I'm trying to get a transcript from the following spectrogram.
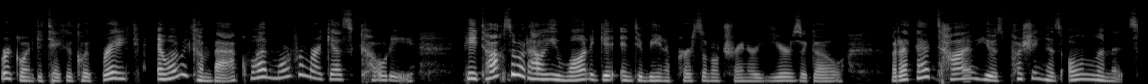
We're going to take a quick break, and when we come back, we'll have more from our guest Cody. He talks about how he wanted to get into being a personal trainer years ago, but at that time he was pushing his own limits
